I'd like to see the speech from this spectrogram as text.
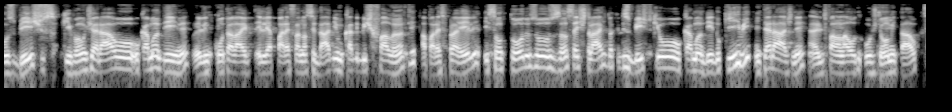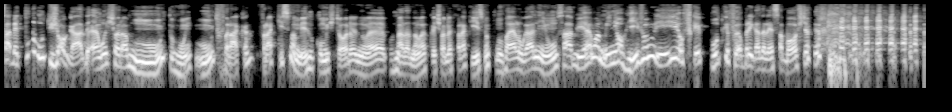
os bichos que vão gerar o, Kamandir, né? Ele encontra lá, ele aparece lá na cidade e um bocado de bicho falante aparece pra ele e são todos os ancestrais daqueles bichos que o Kamandir do Kirby interage, né? Aí eles falam lá os nomes e tal. Sabe, é tudo muito jogado. É uma história muito ruim, muito fraca, fraquíssima mesmo como história. Não é por nada não, é porque a história é fraquíssima. Não vai a lugar nenhum, sabe? É uma mini horrível e eu fiquei puto que fui obrigado a ler essa bosta.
